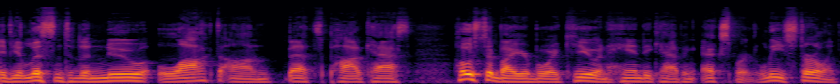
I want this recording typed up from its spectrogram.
if you listen to the new Locked On Bets podcast hosted by your boy Q and handicapping expert Lee Sterling.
